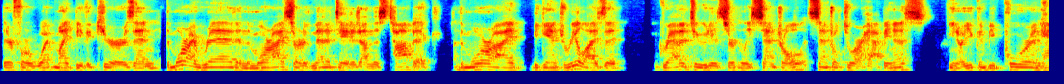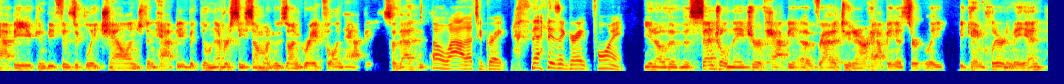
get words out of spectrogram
therefore what might be the cures. And the more i read and the more i sort of meditated on this topic the more i began to realize that gratitude is certainly central. It's central to our happiness you know you can be poor and happy you can be physically challenged and happy but you'll never see someone who's ungrateful and happy so that oh wow that's a great that is a great point you know the, the central nature of happy of gratitude and our happiness certainly became clear to me and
